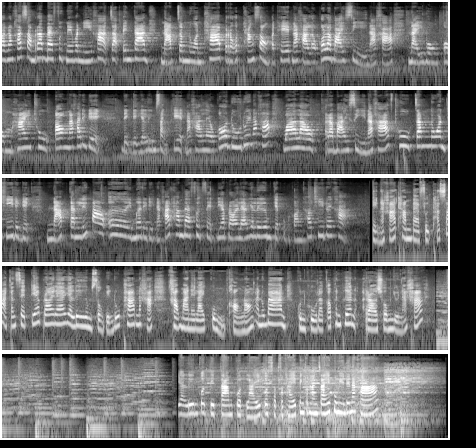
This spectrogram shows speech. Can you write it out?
สร็จเรียบร้อยนะคะสำหรับแบบฝึกในวันนี้ค่ะ จะเป็นการนับจำนวนภาพรถทั้งสองประเทศนะคะแล้วก็ระบายสีนะคะ ในวงกลมให้ถูกต้องนะคะเด็กๆเด็กๆ อย่าลืมสังเกตนะคะ แล้วก็ดูด้วยนะคะ ว่าเราระบายสีนะคะ ถูกจำนวนที่เด็กๆ นับกันหรือเปล่าเอ่ยเมื่อเด็กๆนะคะทำแบบฝึกเสร็จเรียบร้อยแล้วอย่าลืมเก็บอุปกรณ์เข้าที่ด้วยค่ะ เด็กนะคะทำแบบฝึกทักษะกันเสร็จเรียบร้อยแล้วอย่าลืมส่งเป็นรูปภาพนะคะ เข้ามาในไลน์กลุ่มของน้องอนุบาล คุณครูแล้วก็เพื่อนๆรอชมอยู่นะคะ อย่าลืมกดติดตามกดไลค์กด Subscribe เป็นกำลังใจให้ครูเมย์ด้วยนะคะ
